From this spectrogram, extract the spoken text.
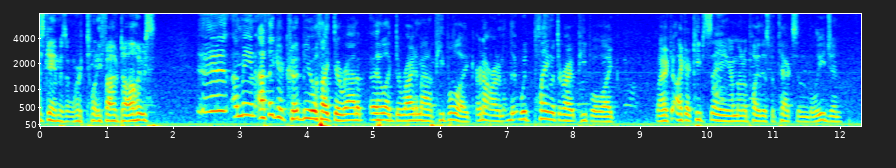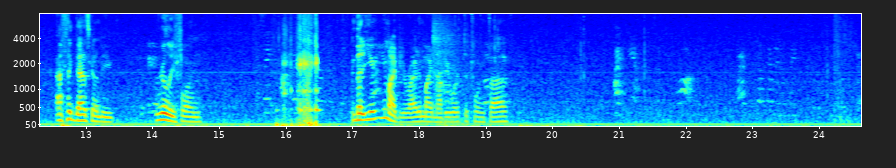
This game isn't worth twenty five dollars. I mean, I think it could be with like the right, uh, like the right amount of people, like or not right amount, with playing with the right people, like, like like I keep saying, I'm gonna play this with Tex and the Legion. I think that's gonna be really fun. But you you might be right. It might not be worth the twenty five. I can't sit and talk. I have to shut down interface to the ship.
